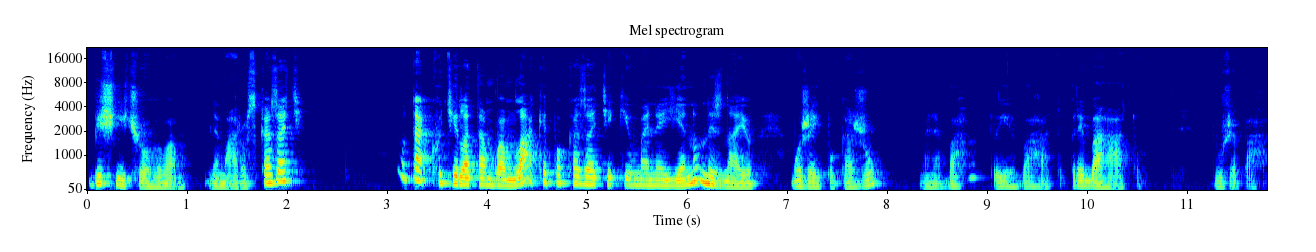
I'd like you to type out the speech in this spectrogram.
більш нічого вам нема розказати. Ну, так хотіла там вам лаки показати, які в мене є. Ну, не знаю, може, і покажу. У мене багато, їх багато, прибагато, дуже багато.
